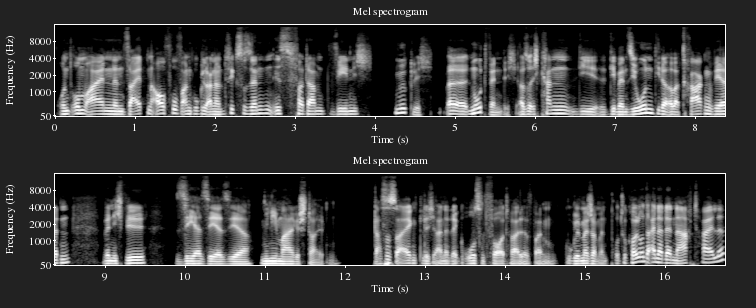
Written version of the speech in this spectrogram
Und um einen Seitenaufruf an Google Analytics zu senden, ist verdammt wenig möglich, äh, notwendig. Also ich kann die Dimensionen, die da übertragen werden, wenn ich will, sehr, sehr, sehr minimal gestalten Das ist eigentlich einer der großen Vorteile beim Google Measurement Protokoll und einer der Nachteile.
